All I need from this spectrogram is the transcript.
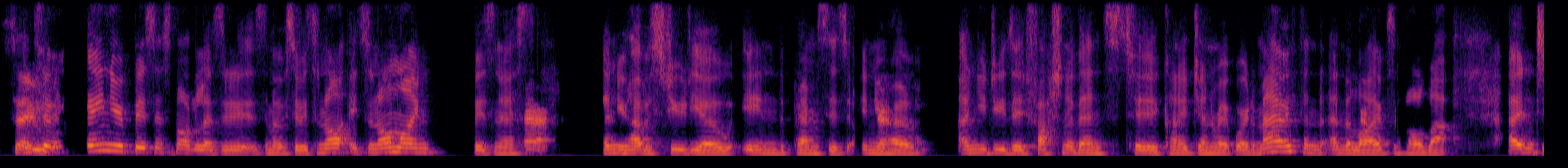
So, so explain your business model as it is the most. So it's not it's an online business yeah. and you have a studio in the premises in your yeah. home and you do the fashion events to kind of generate word of mouth and, and the lives and all that. And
